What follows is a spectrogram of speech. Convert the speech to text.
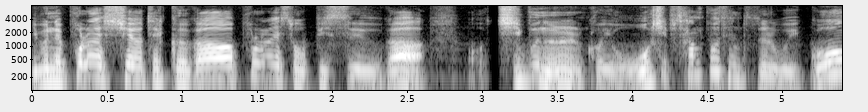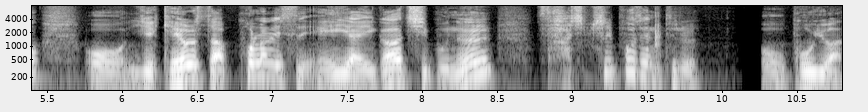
이번에 폴라리스 쉐어테크가 폴라리스 오피스가 어, 지분을 거의 53% 들고 있고 어 이제 계열사 폴라리스 AI가 지분을 47%를 어, 보유한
